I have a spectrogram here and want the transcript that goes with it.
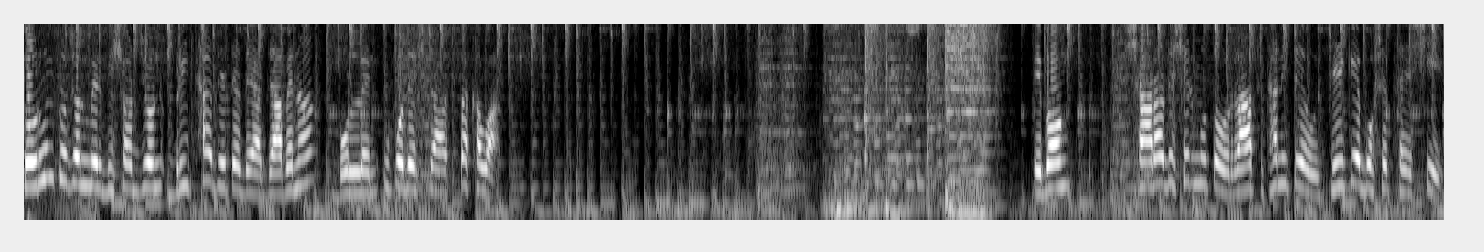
তরুণ প্রজন্মের বিসর্জন, বৃথা যেতে দেয়া যাবে না, বললেন উপদেষ্টা সাখাওয়াত। এবং সারা দেশের মতো রাজধানীতেও জেঁকে বসেছে শীত।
